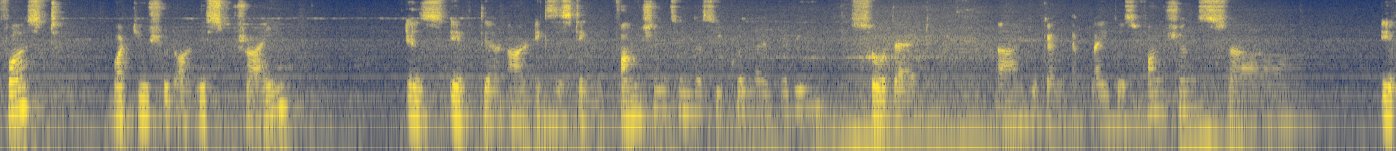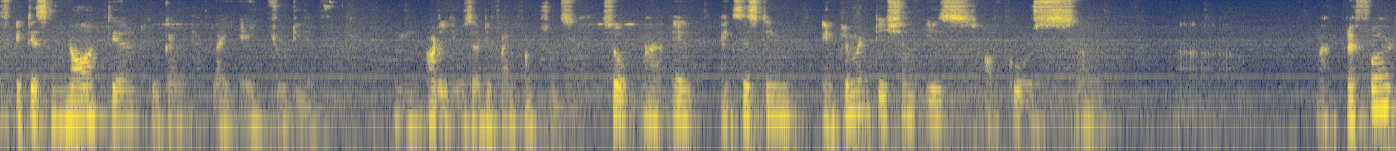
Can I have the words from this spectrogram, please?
First what you should always try is if there are existing functions in the SQL library so that uh, you can apply those functions. Uh, if it is not there you can apply a UDF um, or a user defined functions so uh, existing implementation is of course uh, uh, preferred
